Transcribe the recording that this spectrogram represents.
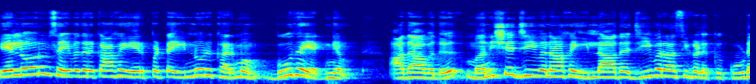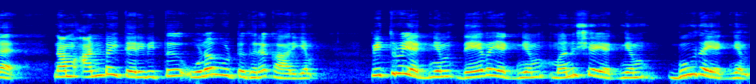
எல்லோரும் செய்வதற்காக ஏற்பட்ட இன்னொரு கர்மம் பூத யஜ்யம் அதாவது மனுஷ ஜீவனாக இல்லாத ஜீவராசிகளுக்கு கூட நம் அன்பை தெரிவித்து உணவூட்டுகிற காரியம். பித்ரு தேவயஜம் மனுஷயஜம் பூதயஜம்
